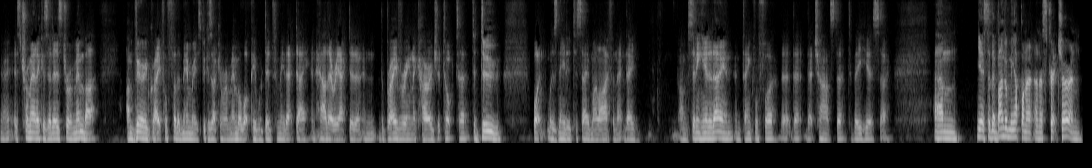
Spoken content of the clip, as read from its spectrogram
you know, as traumatic as it is to remember, I'm very grateful for the memories because I can remember what people did for me that day and how they reacted and, and the bravery and the courage it took to, to do what was needed to save my life. And that they, I'm sitting here today and, and thankful for the, that that chance to to be here. So, um, yeah, so they bundled me up on a, on a stretcher, and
